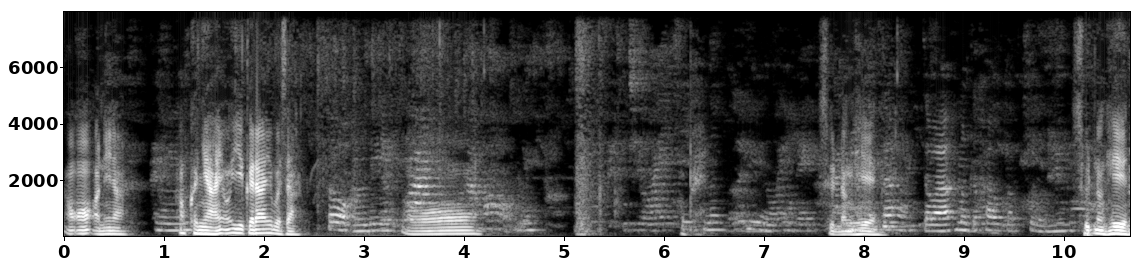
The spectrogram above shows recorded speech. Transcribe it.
เอาเอาอันนี้นะเอาขยายเอาอีกก็ได้บ่ซะต่อเอาดีอ๋อเอาไปสุดนังเฮนแต่ว่ามันก็เข้ากับเข็มสุดนังเฮน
